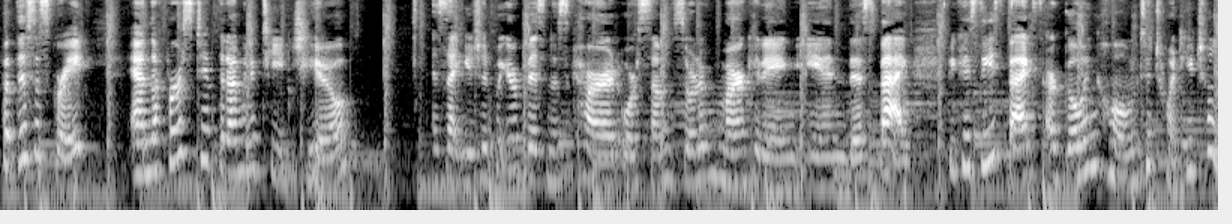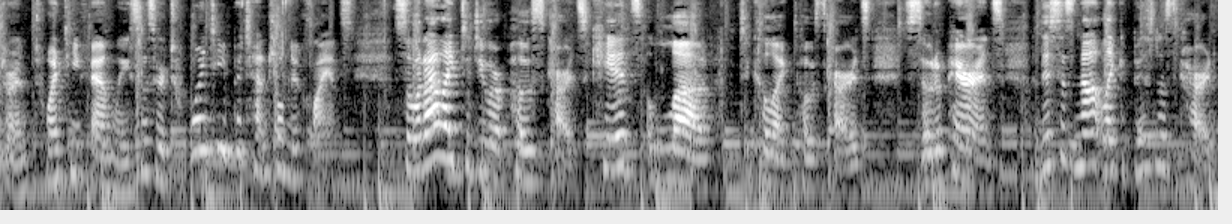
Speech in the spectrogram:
but this is great. And the first tip that I'm gonna teach you is that you should put your business card or some sort of marketing in this bag because these bags are going home to 20 children, 20 families. Those are 20 potential new clients. So what I like to do are postcards. Kids love to collect postcards. So do parents. This is not like a business card.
